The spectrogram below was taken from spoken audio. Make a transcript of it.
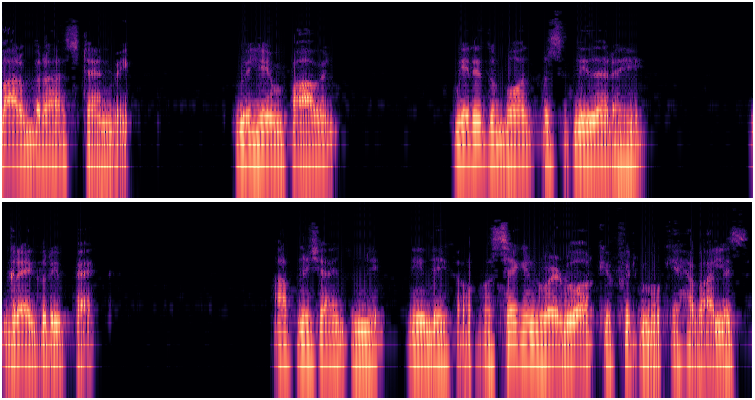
Barbara Stanwyck William Powell میرے تو بہت پسندیدہ رہے گریگوری پیک آپ نے شاید نہیں دیکھا ہوگا سیکنڈ ورلڈ وار کی فلموں کے حوالے سے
